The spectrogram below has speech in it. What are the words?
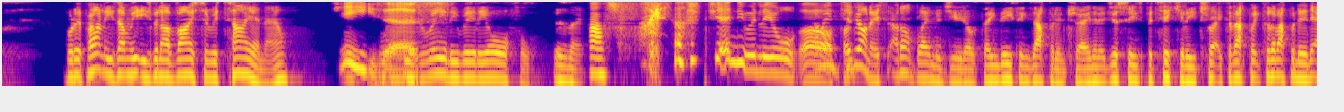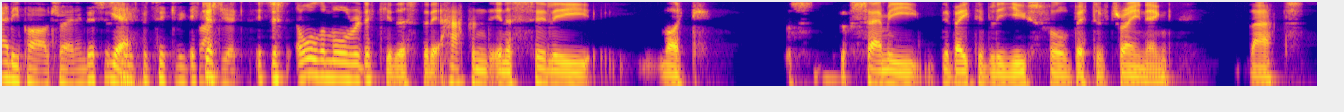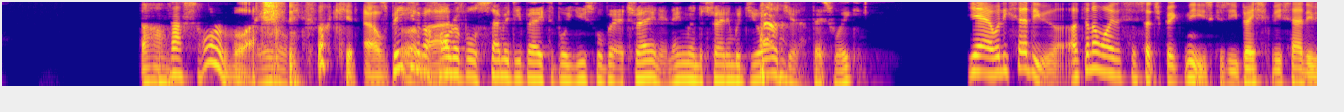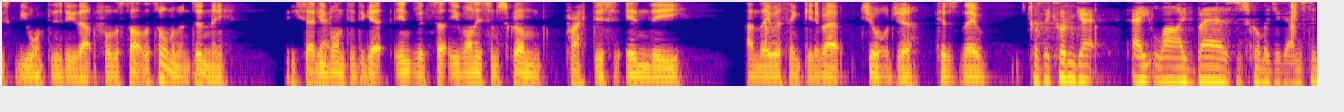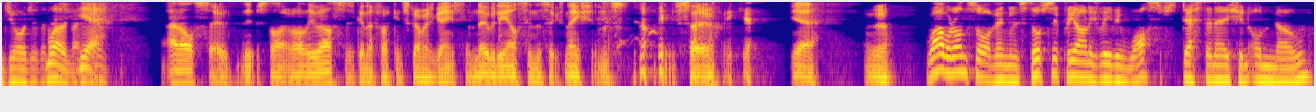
But apparently he's, having, he's been advised to retire now, Jesus. which is really, really awful, isn't it? That's that's genuinely awful. Oh, I mean, to be honest, I don't blame the judo thing. These things happen in training. It just seems particularly tra- it could happen. It could have happened in any part of training. This just Yeah. seems particularly it's just tragic. it's just all the more ridiculous that it happened in a silly, like, semi debatably useful bit of training. That. Oh, hmm. that's horrible, actually. Fucking hell. Speaking of a lad. horrible, semi-debatable, useful bit of training, England are training with Georgia this week. Yeah, well, he said he. I don't know why this is such big news because he basically said he was he wanted to do that before the start of the tournament, didn't he? He said Yes. he wanted to get in with so- he wanted some scrum practice in the, and they were thinking about Georgia because they. because they couldn't get eight live bears to scrummage against, and Georgia's the Well, yeah, and also it's like, well, who else is going to fucking scrummage against them? Nobody else in the Six Nations. so Exactly, yeah. yeah, yeah. While we're on sort of England stuff, Cipriani's leaving Wasps, destination unknown,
